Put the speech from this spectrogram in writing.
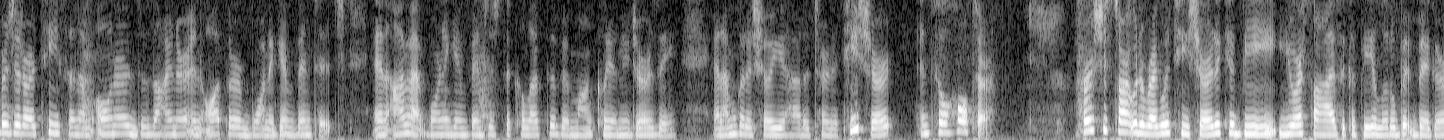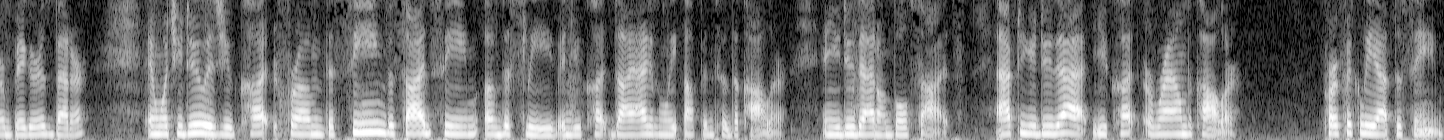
Bridgett Artise, and I'm owner, designer, and author of Born Again Vintage. And I'm at Born Again Vintage, the collective in Montclair, New Jersey. And I'm going to show you how to turn a t-shirt into a halter. First, you start with a regular t-shirt. It could be your size. It could be a little bit bigger. Bigger is better. And what you do is you cut from the seam, the side seam of the sleeve, and you cut diagonally up into the collar. And you do that on both sides. After you do that, you cut around the collar perfectly at the seam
